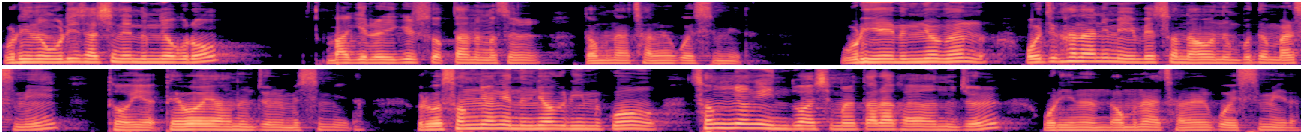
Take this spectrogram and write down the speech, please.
우리는 우리 자신의 능력으로 마귀를 이길 수 없다는 것을 너무나 잘 알고 있습니다. 우리의 능력은 오직 하나님의 입에서 나오는 모든 말씀이 더- 되어야 하는 줄 믿습니다. 그리고 성령의 능력을 힘입고 성령의 인도하심을 따라가야 하는 줄 우리는 너무나 잘 알고 있습니다.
